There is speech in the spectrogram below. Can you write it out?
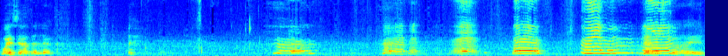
Where's the other leg? The other side.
